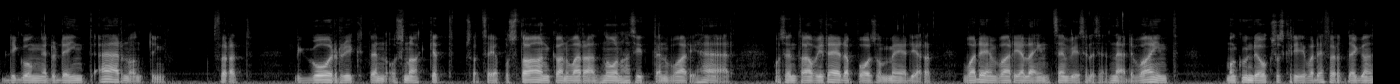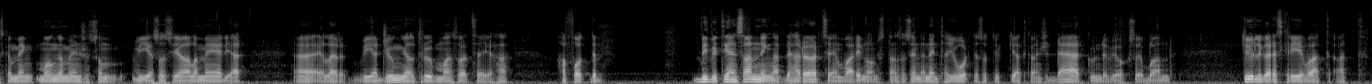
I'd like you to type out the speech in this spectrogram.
de gånger då det inte är någonting, för att det går rykten och snacket så att säga på stan kan vara att någon har sett en varg här, och sen tar vi reda på som medier att var det en varg eller inte, sen visade det sig att nej, det var inte. Man kunde också skriva det för att det är ganska många människor som via sociala medier eh, eller via djungeltrumman så att säga har, har fått det blivit till en sanning att det har rört sig en varg någonstans. Och sen när det inte har gjort det så tycker jag att kanske där kunde vi också ibland tydligare skriva att, att,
